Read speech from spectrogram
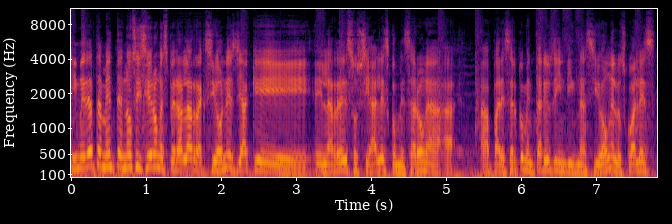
Inmediatamente no se hicieron esperar las reacciones, ya que en las redes sociales comenzaron a, aparecer comentarios de indignación en los cuales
